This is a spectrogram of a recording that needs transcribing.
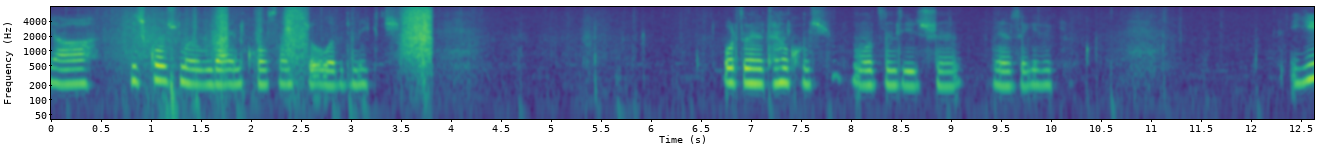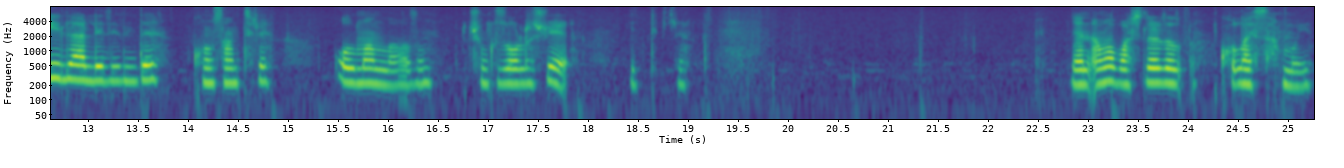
Ya hiç konuşmadım daha yeni konsantre olabilmek için. Orada neden konuşmadım diye düşünmenize gerek yok. İyi ilerlediğinde konsantre olman lazım. Çünkü zorlaşıyor ya gittikçe. Yani ama başları da kolay sanmayın.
